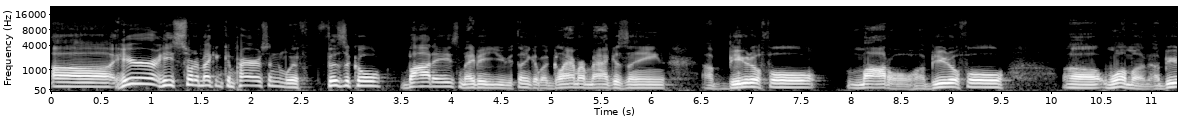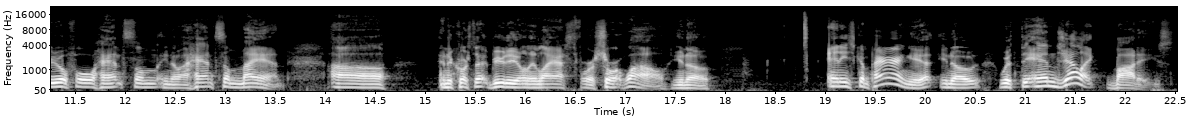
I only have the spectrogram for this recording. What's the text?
Uh, here he's sort of making comparison with physical bodies. Maybe you think of a glamour magazine, a beautiful model, a beautiful uh, woman, a beautiful, handsome, you know, a handsome man. Uh, and of course, that beauty only lasts for a short while, you know. And he's comparing it, you know, with the angelic bodies,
